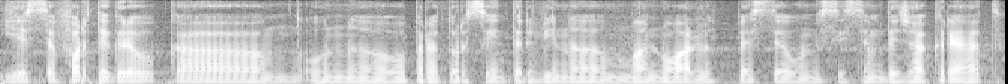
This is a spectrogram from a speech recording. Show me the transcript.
Este foarte greu ca un operator să intervină manual peste un sistem deja creat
